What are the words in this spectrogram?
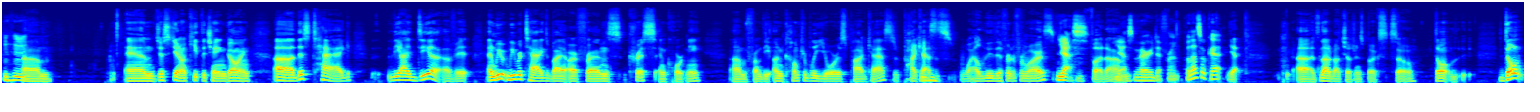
hmm um, and just you know keep the chain going. Uh, this tag, the idea of it, and we we were tagged by our friends Chris and Courtney um, from the Uncomfortably Yours podcast. Podcast is wildly different from ours, yes. but um, yes, very different. But that's okay. yeah, uh, it's not about children's books, so don't don't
